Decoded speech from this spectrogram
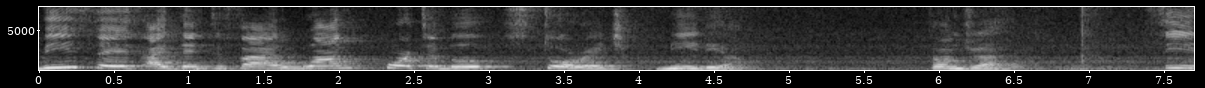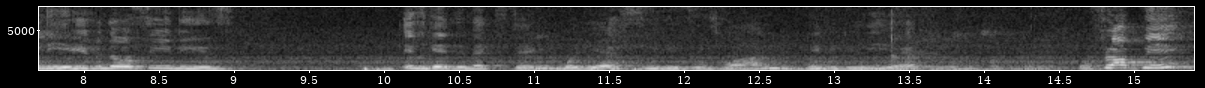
B says identify one portable storage media. Thumb drive. CD, even though CDs is getting extinct, but yes, CDs is one. DVD, yeah. Floppy,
